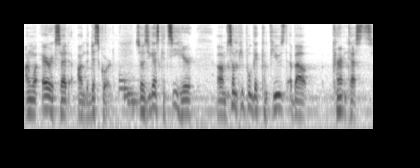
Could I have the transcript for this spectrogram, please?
on what Eric said on the Discord. So as you guys can see here, um, some people get confused about current tests.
